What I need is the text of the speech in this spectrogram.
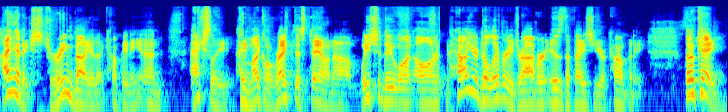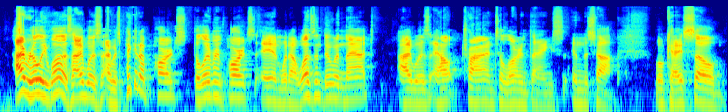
I had extreme value to that company. And actually, hey, Michael, write this down. Um, we should do one on how your delivery driver is the face of your company. Okay, I really was. I was I was picking up parts, delivering parts, and when I wasn't doing that, I was out trying to learn things in the shop. Okay, so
